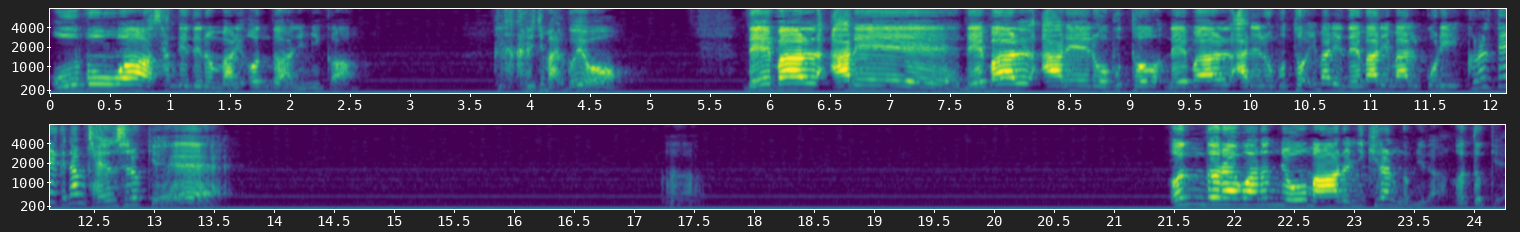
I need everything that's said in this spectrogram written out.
오버와 상대되는 말이 under 아닙니까? 그러니까 그러지 말고요. 내 발 아래, 내 발 아래로부터, 내 발 아래로부터, 이 말이 내 말이 말꼬리. 그럴 때 그냥 자연스럽게, 어. 언더라고 하는 요 말을 익히라는 겁니다. 어떻게?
